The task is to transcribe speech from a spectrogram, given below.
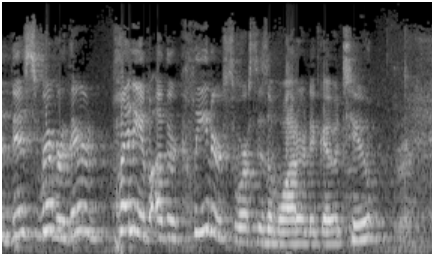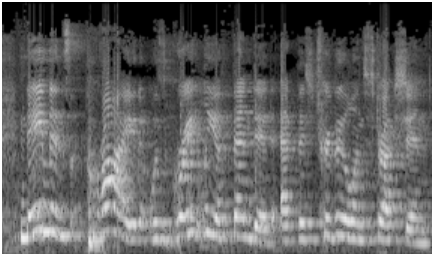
to this river? There are plenty of other cleaner sources of water to go to. Right. Naaman's pride was greatly offended at this trivial instruction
